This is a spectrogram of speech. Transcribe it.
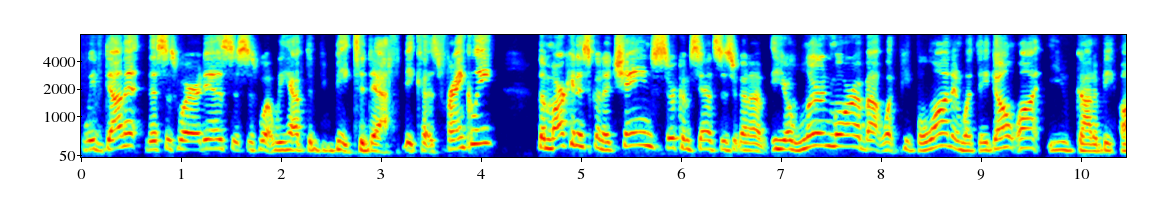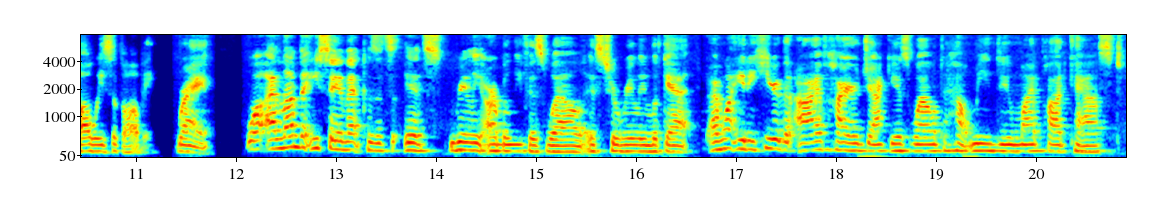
we've done it. This is where it is. This is what we have to beat to death because frankly, the market is going to change. Circumstances are going to, you'll learn more about what people want and what they don't want. You've got to be always evolving. Right. Well, I love that you say that because it's it's really our belief as well is to really look at. I want you to hear that I've hired Jackie as well to help me do my podcast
